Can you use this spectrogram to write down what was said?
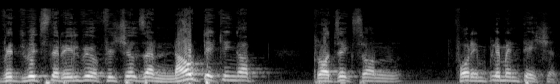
with which the railway officials are now taking up projects on, for implementation.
